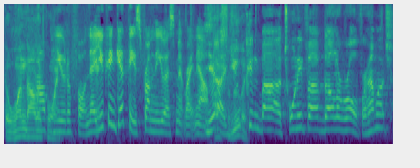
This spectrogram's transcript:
The one dollar coin. Beautiful. Now you can get these from the U.S. Mint right now. Yeah, Absolutely. you can buy a twenty-five dollar roll for how much?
